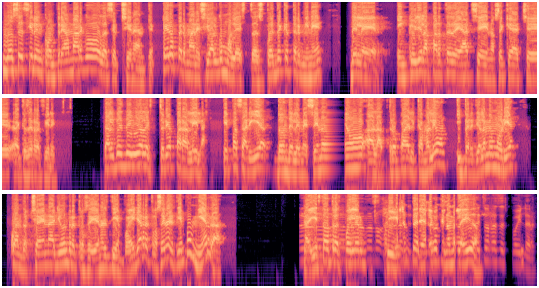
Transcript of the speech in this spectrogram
No sé si lo encontré amargo o decepcionante, pero permaneció algo molesto después de que terminé de leer. Incluye la parte de H, no sé qué H, a qué se refiere. Tal vez debido a la historia paralela. ¿Qué pasaría donde le mecenó a la tropa del camaleón y perdió la memoria cuando Chen Ayun retrocedió en el tiempo? Ella retrocede en el tiempo, mierda. No, Ahí está otro spoiler no, no, no, gigante es de algo que no me he leído. Eso no es spoiler.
